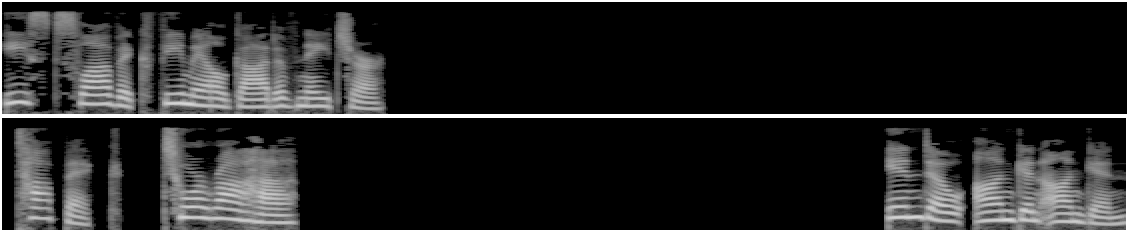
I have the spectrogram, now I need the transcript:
East Slavic female god of nature. Topic: Turaha Indo-Ongan Ongan,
